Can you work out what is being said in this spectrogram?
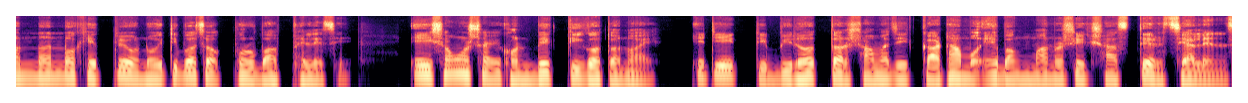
অন্যান্য ক্ষেত্রেও নৈতিবাচক প্রভাব ফেলেছে। এই সমস্যা এখন ব্যক্তিগত নয়। এটি একটি বৃহত্তর সামাজিক কাঠামো এবং মানসিক স্বাস্থ্যের চ্যালেঞ্জ।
